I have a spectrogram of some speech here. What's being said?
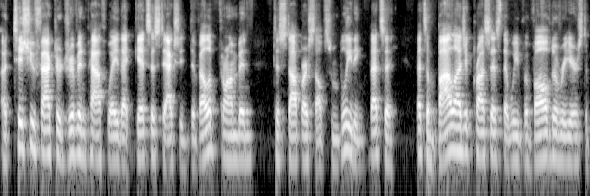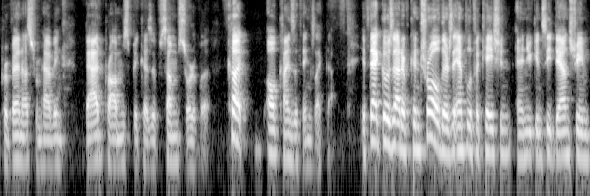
a tissue factor driven pathway that gets us to actually develop thrombin to stop ourselves from bleeding. That's a that's a biologic process that we've evolved over years to prevent us from having bad problems because of some sort of a cut, all kinds of things like that. If that goes out of control, there's amplification, and you can see downstream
